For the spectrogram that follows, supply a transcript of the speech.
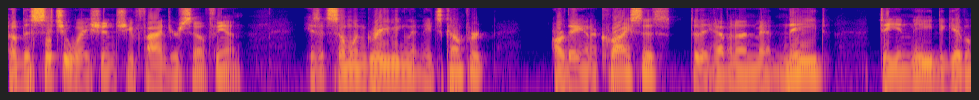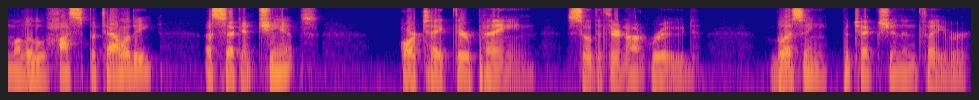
of the situations you find yourself in. Is it someone grieving that needs comfort? Are they in a crisis? Do they have an unmet need? Do you need to give them a little hospitality, a second chance, or take their pain so that they're not rude? Blessing, protection, and favor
